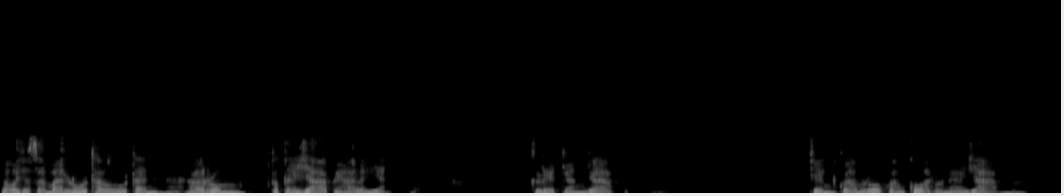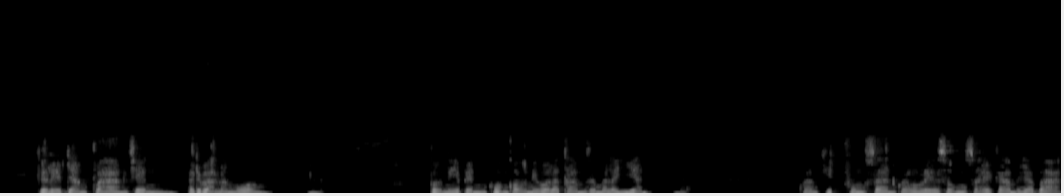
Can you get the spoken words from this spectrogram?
เราก็จะสามารถรู้เท่ารู้ทันอารมณ์ตั้งแต่หยาบไปหาละเอียดเกลียดอย่างหยาบ เช่นความโลภความโกรธพวกนี้หยาบกิเลสอย่างกลาง เช่น ปฏิบัติละง่วงพวกนี้เป็นกลุ่มของนิวรธรรมซึ่งมันละเอียดความคิดฟุ้งซ่านความเลสงสัยการพยาบาท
